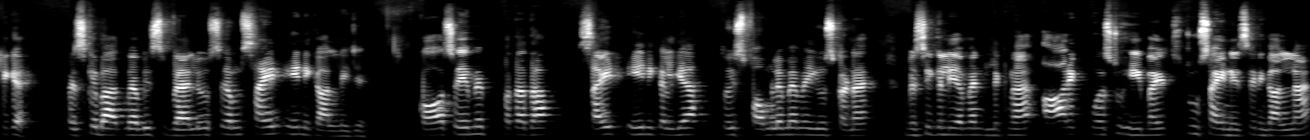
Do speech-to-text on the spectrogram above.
ठीक है? इसके बाद में अभी इस वैल्यू से हम साइन ए निकाल लीजिए। कॉस ए में पता था साइड ए निकल गया तो इस फॉर्मुले में हमें यूज़ करना है। बेसिकली हमें लिखना है R equals to A by two sine A से निकालना है।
